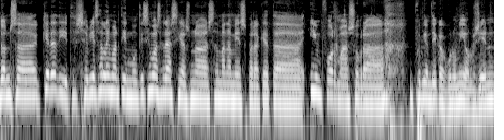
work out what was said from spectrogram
Doncs uh, queda dit. Xavier Sala i Martín, moltíssimes gràcies una setmana més per aquest uh, informe sobre, podríem dir que economia urgent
